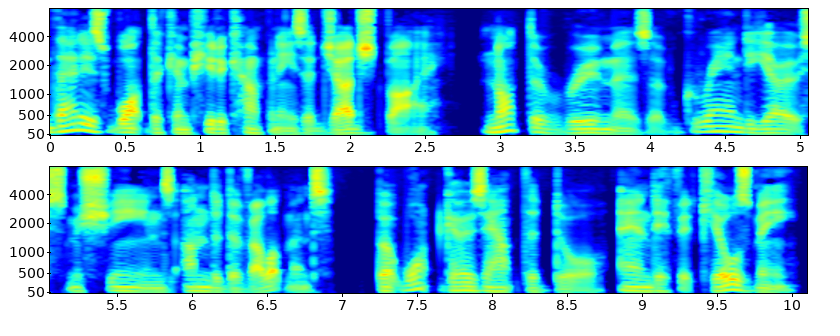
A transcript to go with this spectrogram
That is what the computer companies are judged by, not the rumors of grandiose machines under development, but what goes out the door. And if it kills me,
